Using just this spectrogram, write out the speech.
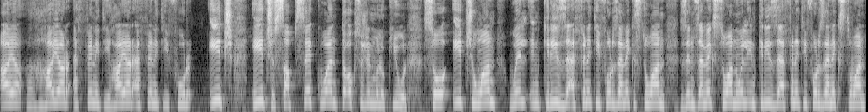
higher affinity higher affinity for each each subsequent oxygen molecule. So each one will increase the affinity for the next one then the next one will increase the affinity for the next one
